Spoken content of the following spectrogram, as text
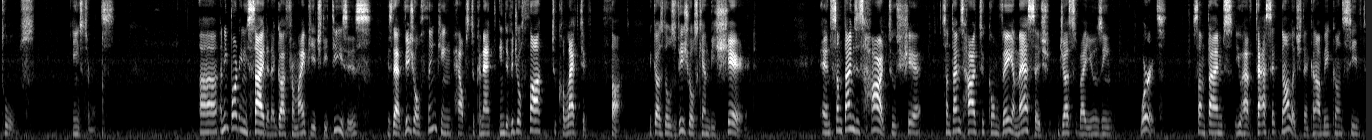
tools, instruments. Uh, an important insight that I got from my PhD thesis is that visual thinking helps to connect individual thought to collective thought because those visuals can be shared. And sometimes it's hard to share, sometimes it's hard to convey a message just by using words. Sometimes you have tacit knowledge that cannot be conceived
